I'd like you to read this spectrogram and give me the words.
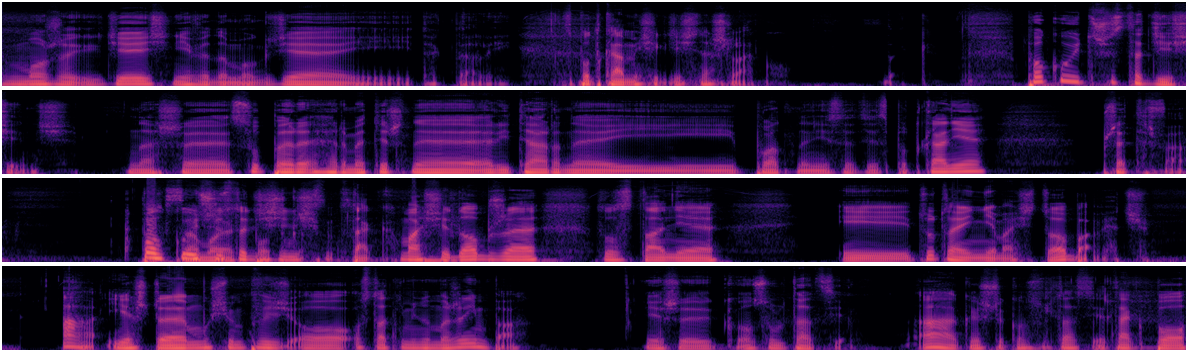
może gdzieś, nie wiadomo gdzie i tak dalej. Spotkamy się gdzieś na szlaku. Pokój 310. Nasze super hermetyczne, elitarne i płatne niestety spotkanie przetrwa. Pokój jak 310, podcast. tak, ma się dobrze, zostanie i tutaj nie ma się co obawiać. A, jeszcze musimy powiedzieć o ostatnim numerze Impa. Jeszcze konsultacje. A, jeszcze konsultacje, tak, bo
